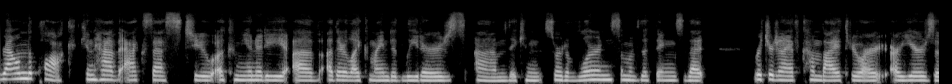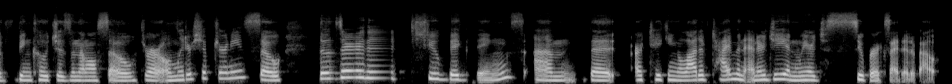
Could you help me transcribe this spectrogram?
round the clock can have access to a community of other like-minded leaders. Um, they can sort of learn some of the things that Richard and I have come by through our, our years of being coaches and then also through our own leadership journeys. So those are the two big things um, that are taking a lot of time and energy, and we are just super excited about.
